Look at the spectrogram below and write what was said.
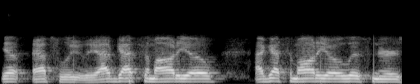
Yep, absolutely. I've got some audio I got some audio listeners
